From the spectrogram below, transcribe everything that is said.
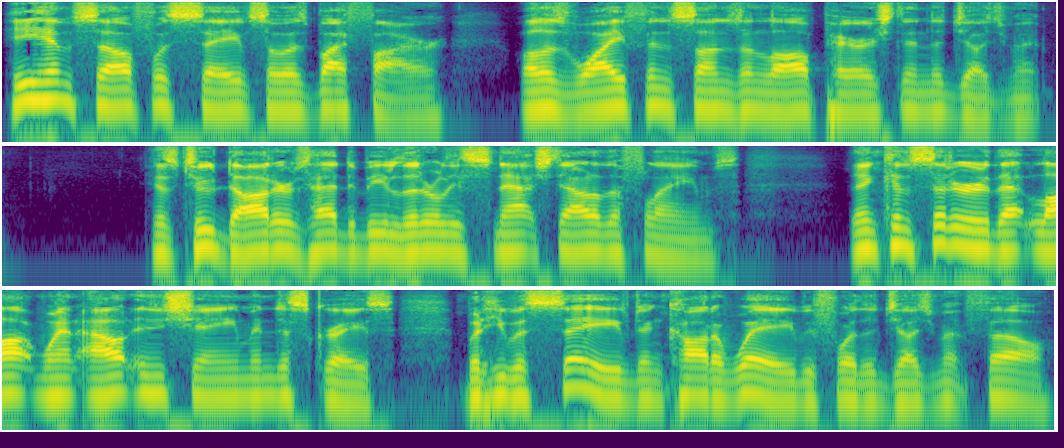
He himself was saved so as by fire, while his wife and sons in law perished in the judgment. His two daughters had to be literally snatched out of the flames. Then consider that Lot went out in shame and disgrace, but he was saved and caught away before the judgment fell.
